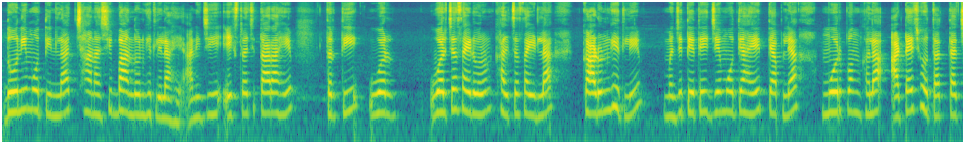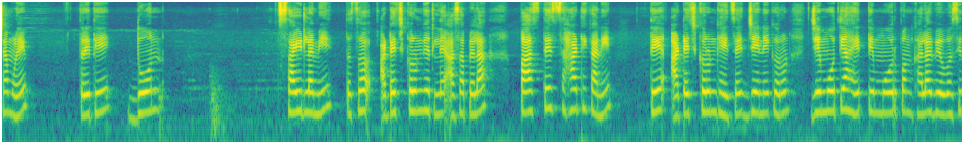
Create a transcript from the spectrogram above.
दोन्ही मोतींला छान अशी बांधून घेतलेली आहे. आणि जी एक्स्ट्राची तार आहे तर ती वर वरच्या साईडवरून खालच्या साईडला काढून घेतली. म्हणजे तेथे जे मोती आहेत ते आपल्या मोरपंखला अटॅच होतात. त्याच्यामुळे तर इथे दोन साईडला मी तसं अटॅच करून घेतलं आहे असं आपल्याला पाच ते सहा ठिकाणी ते अटॅच करून घ्यायचं आहे. जेणेकरून जे मोती आहेत ते मोरपंखाला व्यवस्थित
